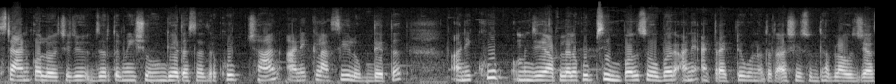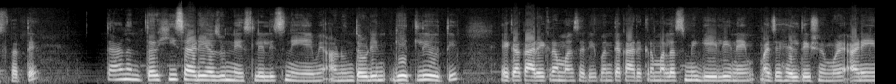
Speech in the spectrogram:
स्टँड कॉलरचे जे जर तुम्ही शिवून घेत असाल तर खूप छान आणि क्लासी लुक देतात. आणि खूप म्हणजे आपल्याला खूप सिंपल सोबर आणि अट्रॅक्टिव्ह बनवतात असे सुद्धा ब्लाऊज जे असतात ते. त्यानंतर ही साडी अजून नेसलेलीच नाही आहे मी आणून तेवढी घेतली होती. एका कार्यक्रमासाठी पण त्या कार्यक्रमालाच मी गेली नाही माझ्या हेल्थ इश्यूमुळे आणि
